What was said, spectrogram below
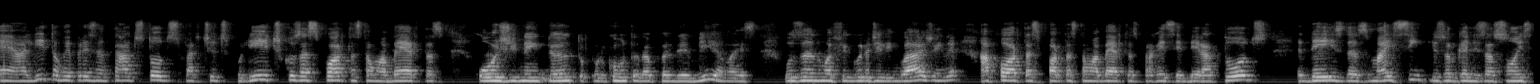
É, ali estão representados todos os partidos políticos, as portas estão abertas, hoje nem tanto por conta da pandemia, mas usando uma figura de linguagem, né? A porta, as portas estão abertas para receber a todos, desde as mais simples organizações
